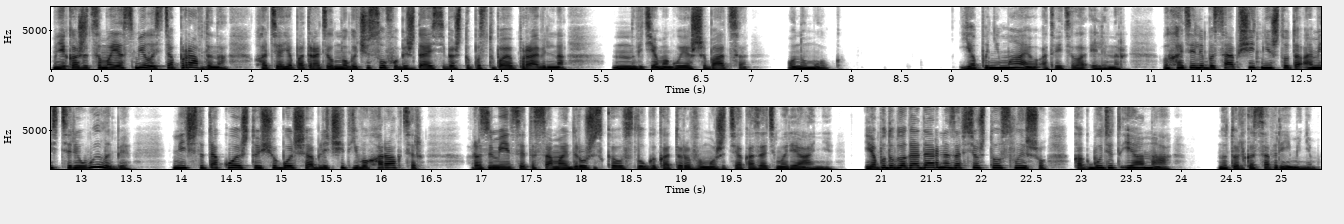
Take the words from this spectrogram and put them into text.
Мне кажется, моя смелость оправдана, хотя я потратил много часов, убеждая себя, что поступаю правильно. Но ведь я могу и ошибаться. Он умолк. «Я понимаю», — ответила Элинор. «Вы хотели бы сообщить мне что-то о мистере Уиллоби? Нечто такое, что еще больше обличит его характер?» Разумеется, это самая дружеская услуга, которую вы можете оказать Марианне. Я буду благодарна за все, что услышу, как будет и она, но только со временем.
